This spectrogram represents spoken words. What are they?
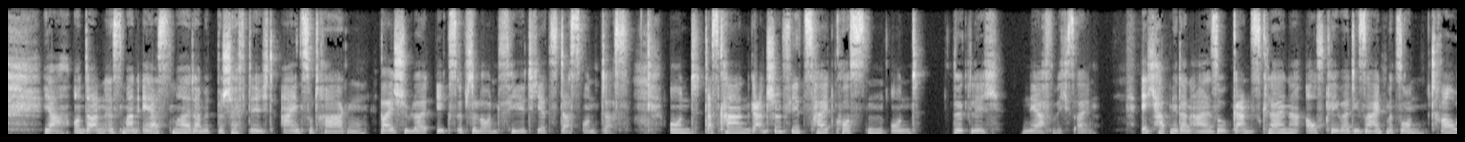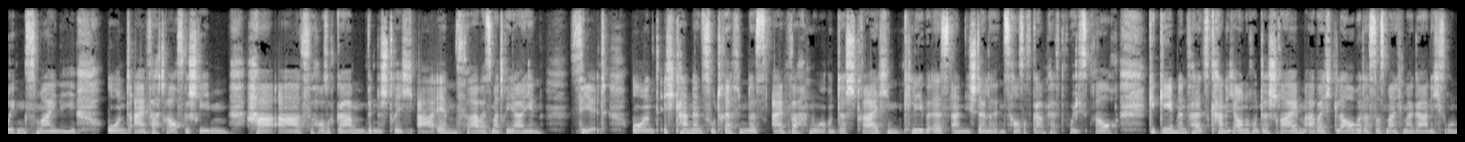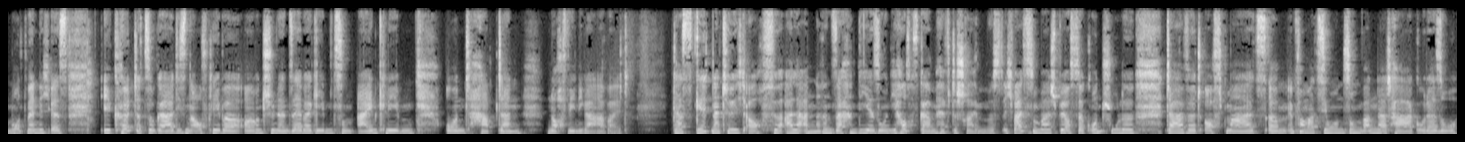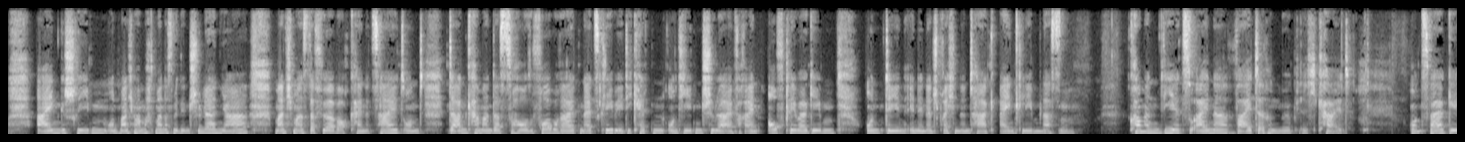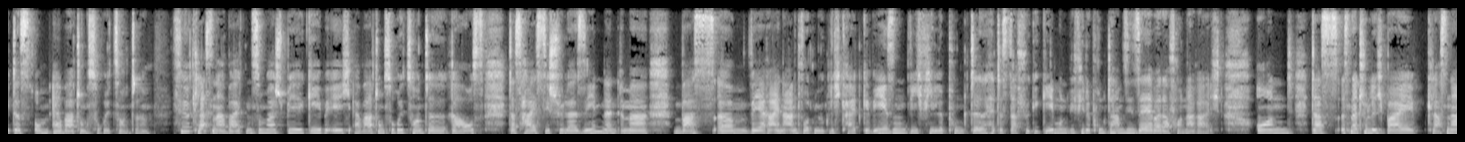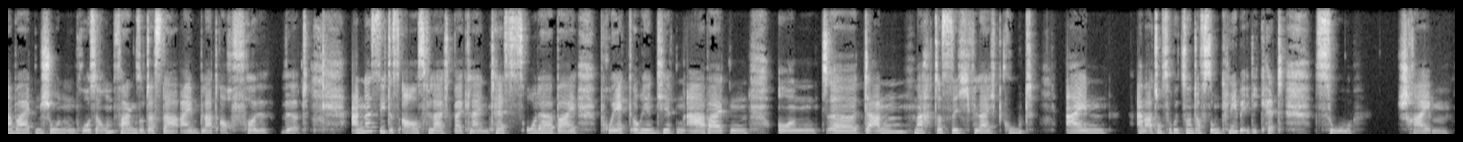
Ja, und dann ist man erstmal damit beschäftigt einzutragen, bei Schüler XY fehlt jetzt das und das. Und das kann ganz schön viel Zeit kosten und wirklich nervig sein. Ich habe mir dann also ganz kleine Aufkleber designt mit so einem traurigen Smiley und einfach draufgeschrieben HA für Hausaufgaben, Bindestrich AM für Arbeitsmaterialien fehlt. Und ich kann dann zutreffendes einfach nur unterstreichen, klebe es an die Stelle ins Hausaufgabenheft, wo ich es brauche. Gegebenenfalls kann ich auch noch unterschreiben, aber ich glaube, dass das manchmal gar nicht so notwendig ist. Ihr könntet sogar diesen Aufkleber euren Schülern selber geben zum Einkleben und habt dann noch weniger Arbeit. Das gilt natürlich auch für alle anderen Sachen, die ihr so in die Hausaufgabenhefte schreiben müsst. Ich weiß zum Beispiel aus der Grundschule, da wird oftmals ähm, Informationen zum Wandertag oder so eingeschrieben und manchmal macht man das mit den Schülern, ja, manchmal ist dafür aber auch keine Zeit und dann kann man das zu Hause vorbereiten als Klebeetiketten und jeden Schüler einfach einen Aufkleber geben und den in den entsprechenden Tag einkleben lassen kommen wir zu einer weiteren Möglichkeit. Und zwar geht es um Erwartungshorizonte. Für Klassenarbeiten zum Beispiel gebe ich Erwartungshorizonte raus. Das heißt, die Schüler sehen dann immer, was ähm, wäre eine Antwortmöglichkeit gewesen, wie viele Punkte hätte es dafür gegeben und wie viele Punkte haben sie selber davon erreicht. Und das ist natürlich bei Klassenarbeiten schon ein großer Umfang, sodass da ein Blatt auch voll wird. Anders sieht es aus vielleicht bei kleinen Tests oder bei projektorientierten Arbeiten und äh, dann macht es sich vielleicht gut, ein Erwartungshorizont auf so ein Klebeetikett zu schreiben.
